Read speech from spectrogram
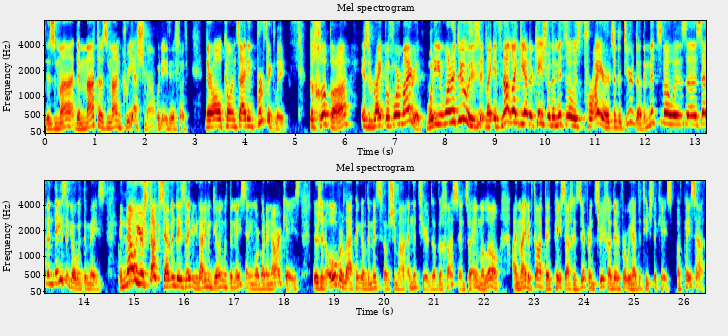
the mata zman kriyashma. They're all coinciding perfectly. The chuppah is right before Ma'ariv. What do you want to do? Is it like it's not like the other case where the mitzvah was prior to the tirda. The mitzvah was uh, seven days ago with the mace, and now you're stuck seven days later. You're not even dealing with the mace anymore. But in our case, there's an overlapping of the mitzvah of Shema and the tirda of the chasen. So Malo, I might have thought that Pesach is different tzricha. Therefore, we had to teach the case of Pesach.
